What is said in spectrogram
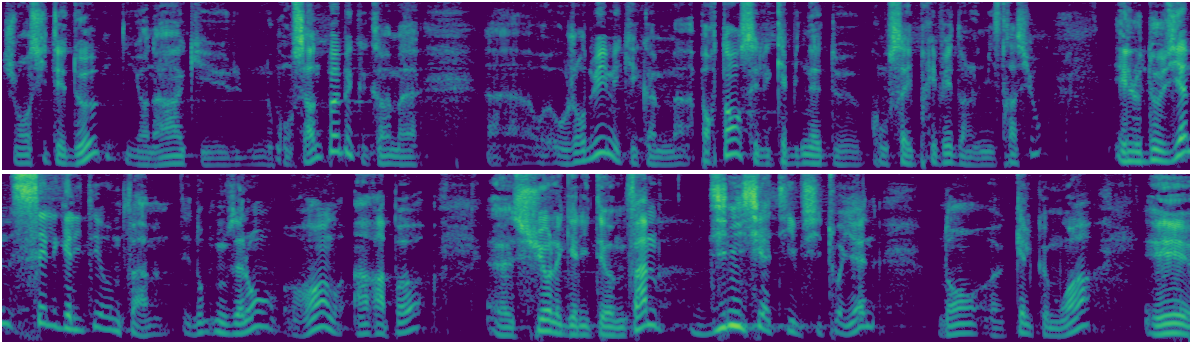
je vais en citer deux. Il y en a un qui nous concerne peu, mais qui est quand même euh, euh, aujourd'hui, mais qui est quand même important, c'est les cabinets de conseil privés dans l'administration. Et le deuxième, c'est l'égalité homme-femme. Et donc nous allons rendre un rapport euh, sur l'égalité homme-femme d'initiative citoyenne dans quelques mois. Et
